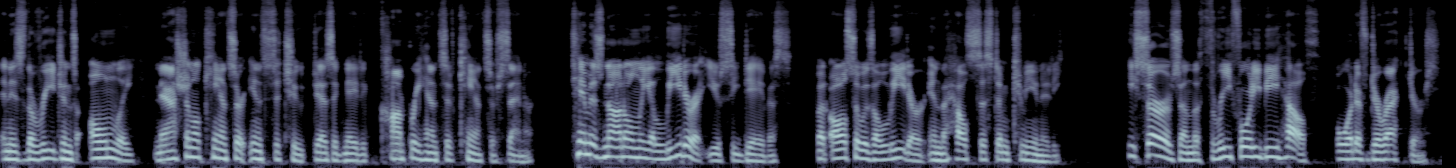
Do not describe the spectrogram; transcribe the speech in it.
and is the region's only National Cancer Institute designated comprehensive cancer center. Tim is not only a leader at UC Davis, but also is a leader in the health system community. He serves on the 340B Health Board of Directors,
